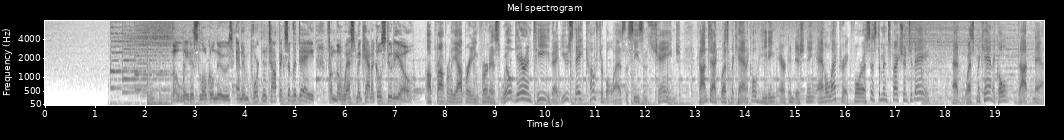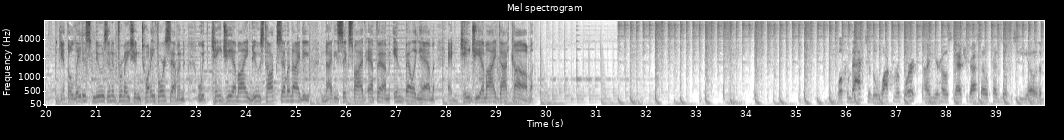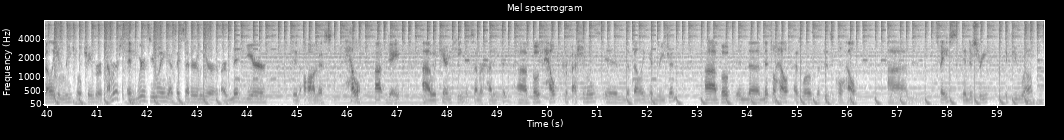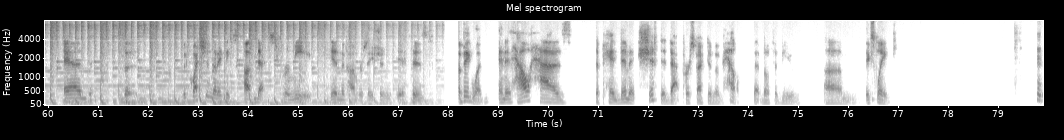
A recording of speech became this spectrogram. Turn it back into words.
The latest local news and important topics of the day from the West Mechanical Studio. A properly operating furnace will guarantee that you stay comfortable as the seasons change. Contact West Mechanical Heating, Air Conditioning, and Electric for a system inspection today at westmechanical.net. Get the latest news and information 24 7 with KGMI News Talk 790, 96.5 FM in Bellingham, and KGMI.com. Welcome back to the Whatcom Report. I'm your host, Patrick Grasso, President and CEO of the Bellingham Regional Chamber of Commerce. And we're doing, as I said earlier, our mid year in August health update uh, with Karen King and Summer Huntington, uh, both health professionals in the Bellingham region, uh, both in the mental health as well as the physical health um, space industry, if you will. And the the question that I think is up next for me in the conversation is a big one, and it how has the pandemic shifted that perspective of health that both of you um, explained?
